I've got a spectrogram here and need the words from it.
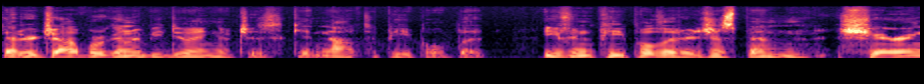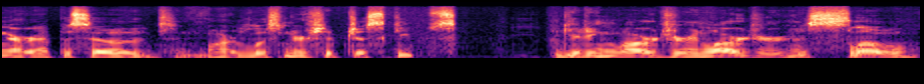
better job we're going to be doing of just getting out to people. But even people that have just been sharing our episodes and our listenership just keeps getting larger and larger. It's slow.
